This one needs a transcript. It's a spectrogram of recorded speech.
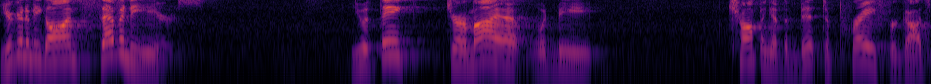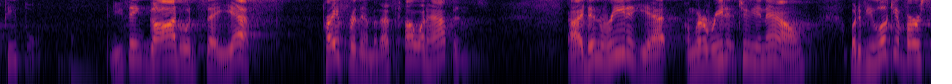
You're going to be gone 70 years. You would think Jeremiah would be chomping at the bit to pray for God's people. And you think God would say, Yes, pray for them, but that's not what happens. I didn't read it yet. I'm going to read it to you now. But if you look at verse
